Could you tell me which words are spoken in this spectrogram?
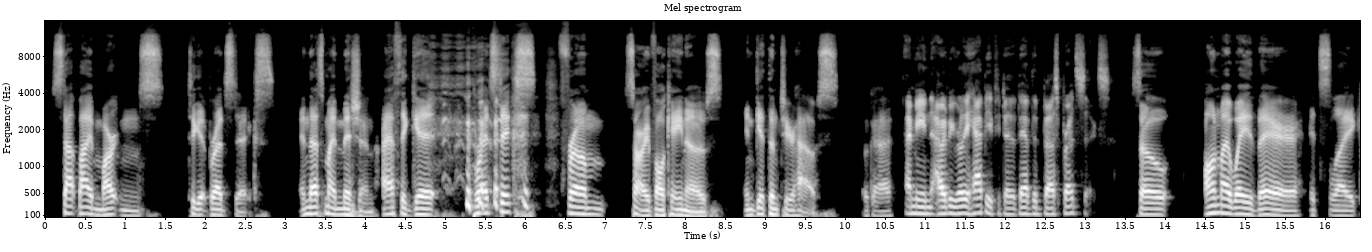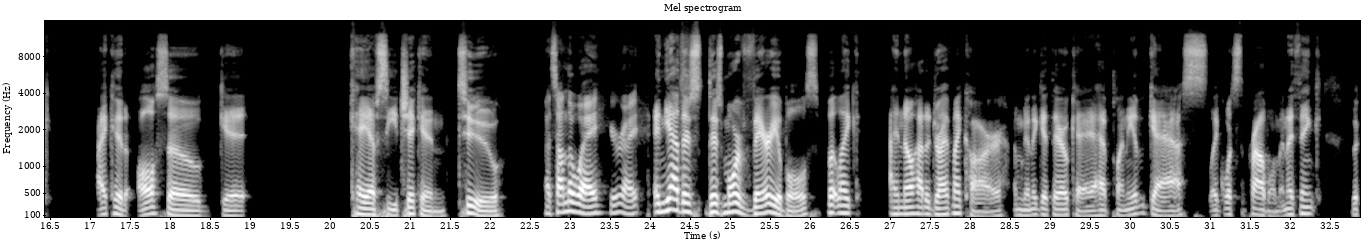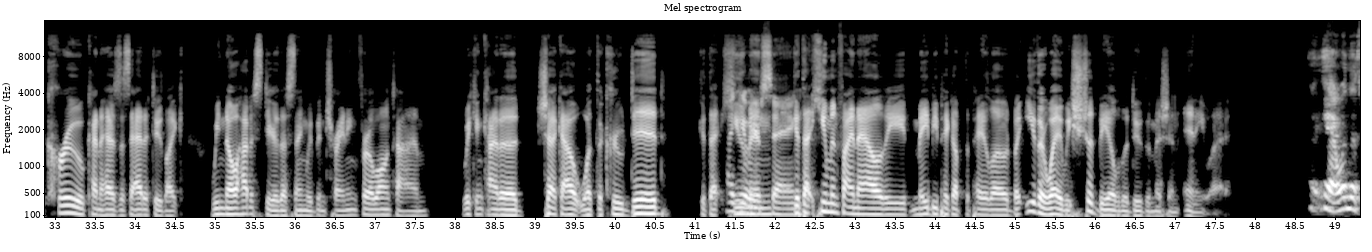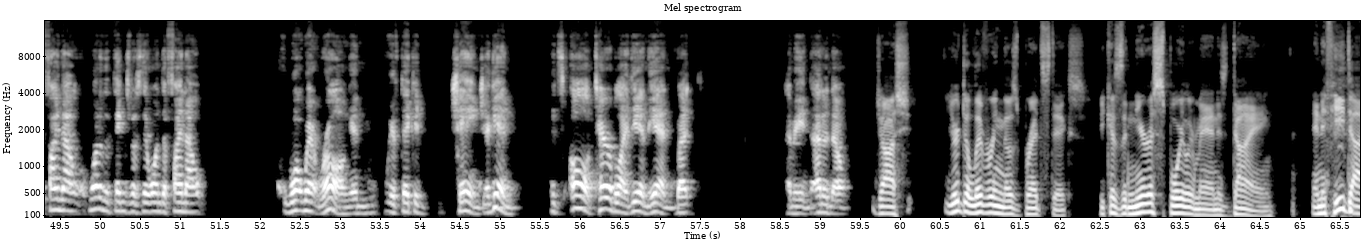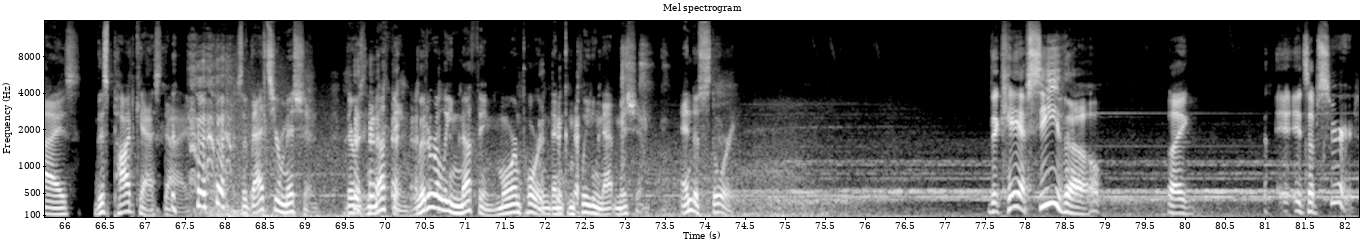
stop by Martin's to get breadsticks, and that's my mission. I have to get breadsticks from, sorry, volcanoes, and get them to your house. Okay. I mean, I would be really happy if you did it. They have the best breadsticks. So on my way there, it's like I could also get KFC chicken too. That's on the way. You're right. And yeah, there's there's more variables, but like I know how to drive my car. I'm going to get there okay. I have plenty of gas. Like what's the problem? And I think the crew kind of has this attitude like we know how to steer this thing. We've been training for a long time. We can kind of check out what the crew did, get that I get what you're human saying. get that human finality, maybe pick up the payload, but either way we should be able to do the mission anyway. Yeah, I wanted to find out. One of the things was they wanted to find out what went wrong and if they could change. Again, it's all a terrible idea in the end, but I mean, I don't know. Josh, you're delivering those breadsticks because the nearest spoiler man is dying. And if he dies, this podcast died. so that's your mission. There is nothing, literally nothing, more important than completing that mission. End of story. The KFC though, like it's absurd.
